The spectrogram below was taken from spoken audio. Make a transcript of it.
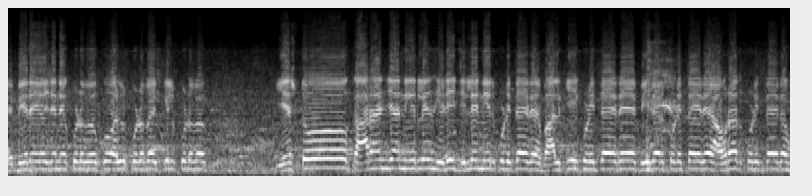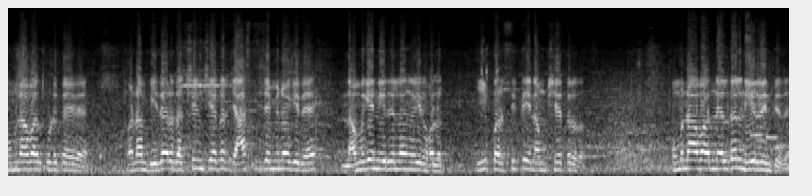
ಏ, ಬೇರೆ ಯೋಜನೆ ಕೊಡಬೇಕು ಅಲ್ಲಿ ಕೊಡಬೇಕು ಇಲ್ಲಿ ಕೊಡಬೇಕು. ಎಷ್ಟೋ ಕಾರಂಜ ನೀರ್ಲಿಂದ ಇಡೀ ಜಿಲ್ಲೆ ನೀರು ಕುಡಿತಾ ಇದೆ. ಬಾಲ್ಕಿ ಕುಡಿತಾ ಇದೆ ಬೀದರ್ ಕುಡಿತಾ ಇದೆ ಔರಾದ್ ಕುಡಿತಾ ಇದೆ ಹುಮ್ನಾಬಾದ್ ಕುಡಿತಾ ಇದೆ. ಮೇಡಮ್ ಬೀದರ್ ದಕ್ಷಿಣ ಕ್ಷೇತ್ರ ಜಾಸ್ತಿ ಜಮೀನು ಹೋಗಿದೆ. ನಮಗೆ ನೀರಿಲ್ಲಂಗಿದೆ ಹೊಲಕ್ಕೆ. ಈ ಪರಿಸ್ಥಿತಿ ನಮ್ಮ ಕ್ಷೇತ್ರದ ಹುಮ್ನಾಬಾದ್ ನೆಲದಲ್ಲಿ ನೀರು ನಿಂತಿದೆ.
